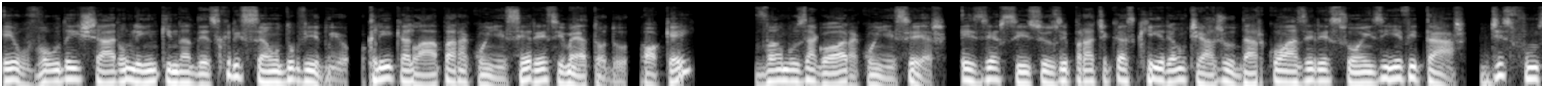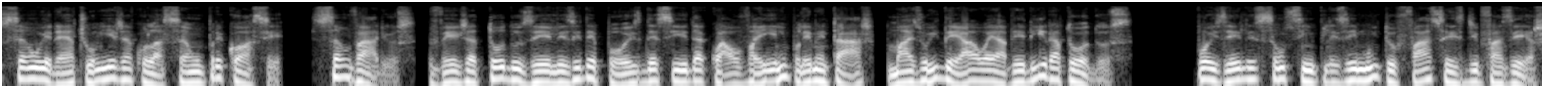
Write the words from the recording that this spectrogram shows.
eu vou deixar um link na descrição do vídeo. Clica lá para conhecer esse método, ok? Vamos agora conhecer exercícios e práticas que irão te ajudar com as ereções e evitar disfunção erétil e ejaculação precoce. São vários, veja todos eles e depois decida qual vai implementar, mas o ideal é aderir a todos. Pois eles são simples e muito fáceis de fazer.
